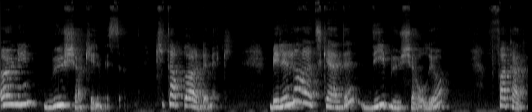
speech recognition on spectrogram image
Örneğin büyüşa kelimesi. Kitaplar demek. Belirli artikelde di büyüşe oluyor. Fakat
